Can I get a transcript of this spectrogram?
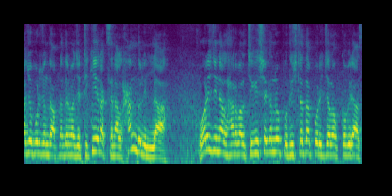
আজও পর্যন্ত আপনাদের মাঝে টিকিয়ে রাখছেন। আলহামদুলিল্লাহ। অরিজিনাল হার্বাল চিকিৎসা কেন্দ্র প্রতিষ্ঠাতা পরিচালক কবিরাজ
